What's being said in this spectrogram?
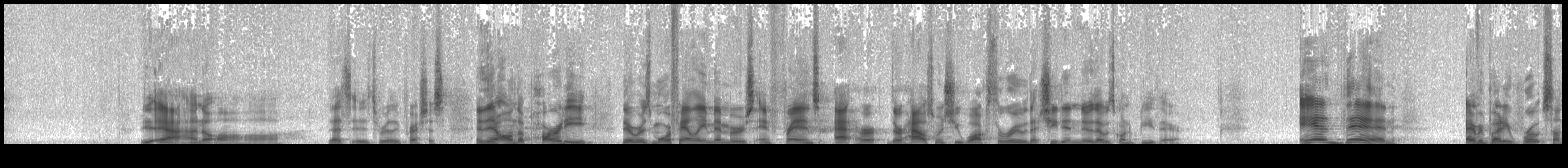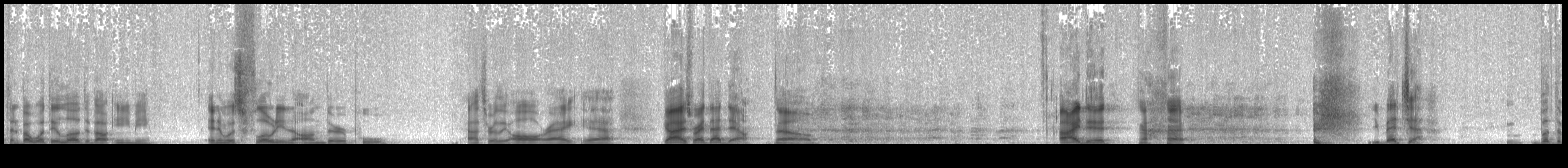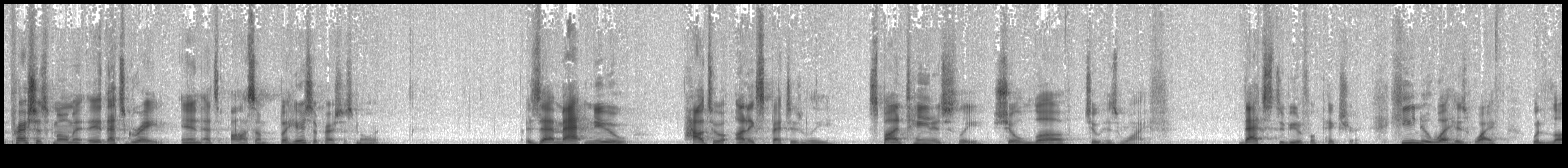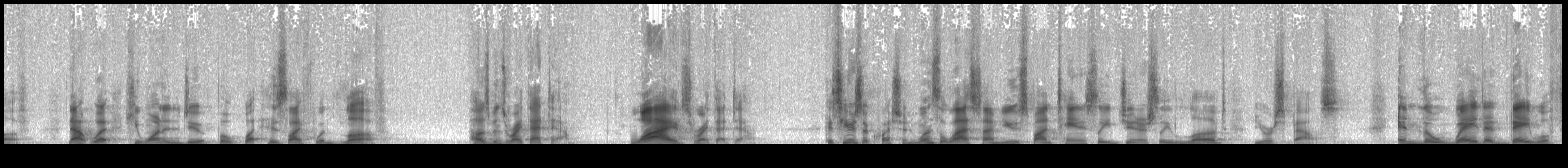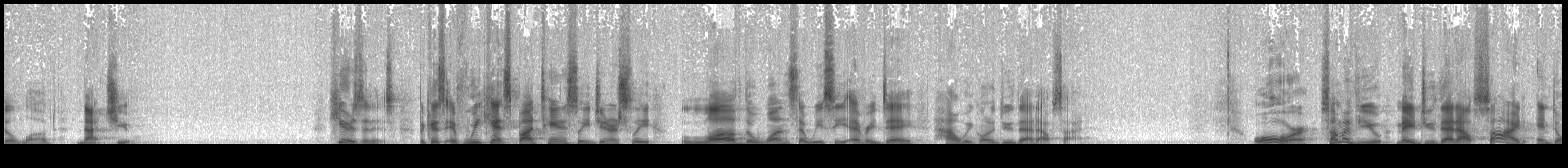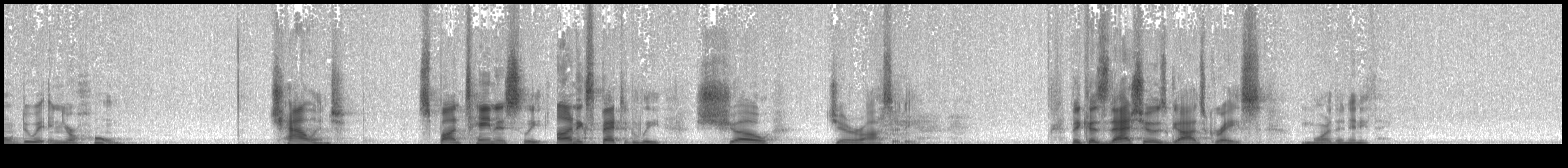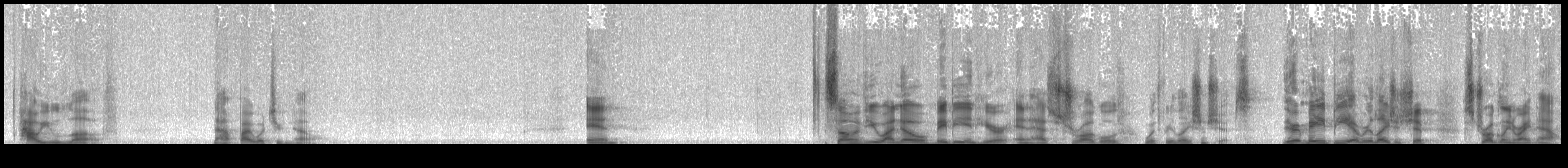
Yeah, I know. Oh, that's it's really precious. And then on the party, there was more family members and friends at her their house when she walked through that she didn't know that was going to be there. And then everybody wrote something about what they loved about Amy, and it was floating on their pool. That's really all, right? Yeah. Guys, write that down. Um, I did. you betcha. But the precious moment, it, that's great and that's awesome. But here's the precious moment is that Matt knew how to unexpectedly, spontaneously show love to his wife. That's the beautiful picture. He knew what his wife would love, not what he wanted to do, but what his life would love. Husbands, write that down. Wives, write that down. Because here's the question When's the last time you spontaneously, generously loved your spouse? In the way that they will feel loved, not you. Here's it is. Because if we can't spontaneously, generously love the ones that we see every day, how are we going to do that outside? Or some of you may do that outside and don't do it in your home. Challenge spontaneously, unexpectedly show generosity. Because that shows God's grace more than anything. How you love, not by what you know. And some of you I know may be in here and has struggled with relationships. There may be a relationship struggling right now.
